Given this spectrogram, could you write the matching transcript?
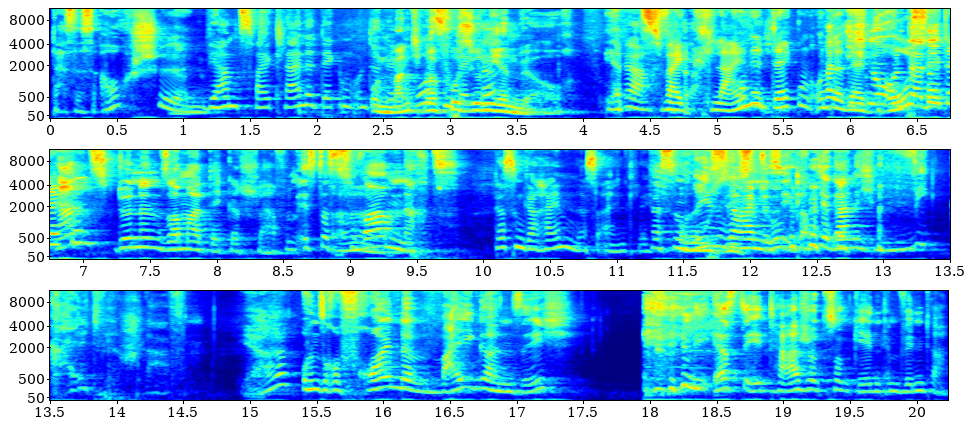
Das ist auch schön. Wir haben zwei kleine Decken unter Und der manchmal großen fusionieren wir auch. Ihr habt Ja. zwei kleine Decken unter der ich nur großen unter der Decke. ganz dünnen Sommerdecke schlafe. Ist das zu Ah. warm nachts? Decke. Das ist ein Geheimnis eigentlich. Das ist ein Oh, Riesengeheimnis. Ihr glaubt ja gar nicht, wie kalt wir schlafen. Ja? Unsere Freunde weigern sich, in die erste Etage zu gehen im Winter.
